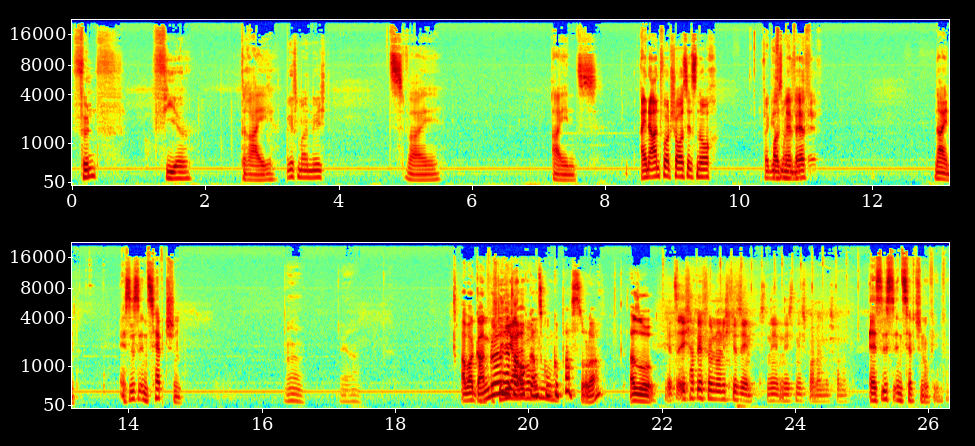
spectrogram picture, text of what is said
Fünf, vier, drei, Vergiss mal nicht. zwei, eins. Eine Antwortchance jetzt noch Vergiss aus dem mal FF. nicht. Nein. Es ist Inception. Ah, ja. Aber die hätte auch ganz gut gepasst, oder? Also, Jetzt, ich habe den Film noch nicht gesehen. Nee, nicht, nicht spoilern, nicht spoilern. Es ist Inception auf jeden Fall.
